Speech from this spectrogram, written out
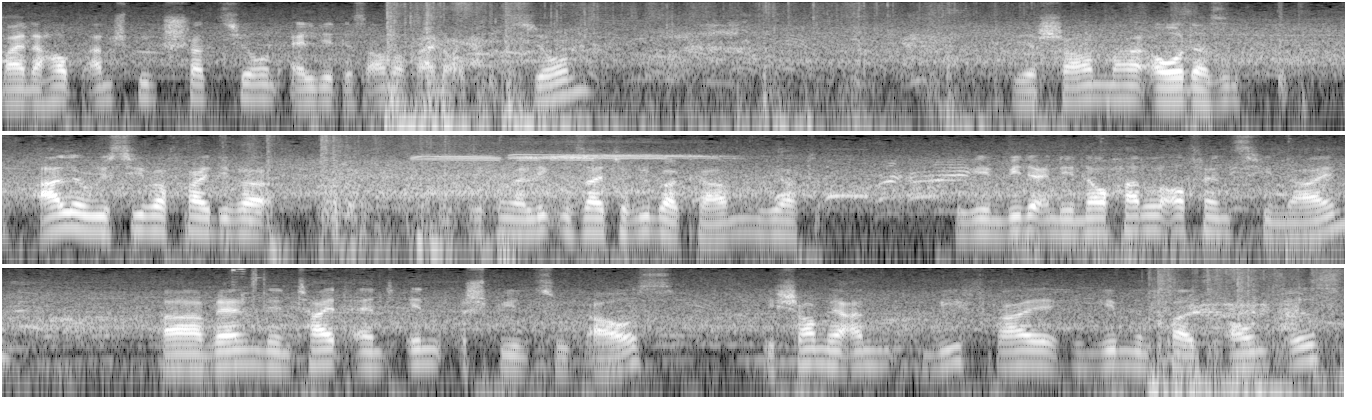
Meine Hauptanspielstation. Elliot ist auch noch eine Option. Wir schauen mal. Oh, da sind alle Receiver frei, die wir die von der linken Seite rüberkamen. Wie gesagt, wir gehen wieder in die No-Huddle-Offense hinein. Äh, wählen den Tight End in Spielzug aus. Ich schaue mir an, wie frei gegebenenfalls Owens ist.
